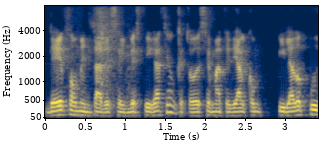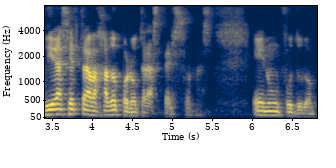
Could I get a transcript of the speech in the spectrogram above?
de fomentar esa investigación, que todo ese material compilado pudiera ser trabajado por otras personas en un futuro.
